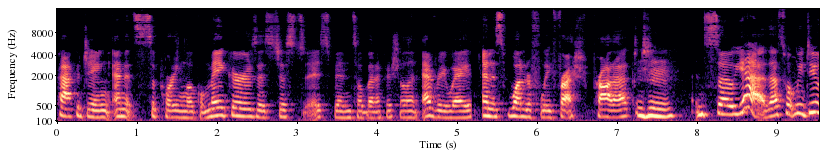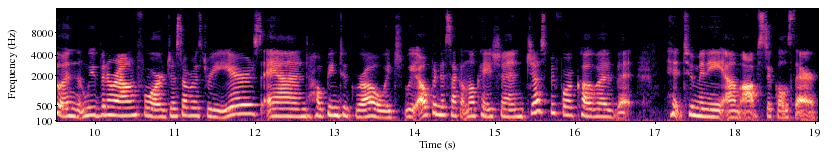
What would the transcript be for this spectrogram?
packaging, and it's supporting local makers. It's just it's been so beneficial in every way, and it's wonderfully fresh product. Mm-hmm. And so yeah, that's what we do, and we've been around for just over three years and hoping to grow. We we opened a second location just before COVID, but hit too many um, obstacles there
